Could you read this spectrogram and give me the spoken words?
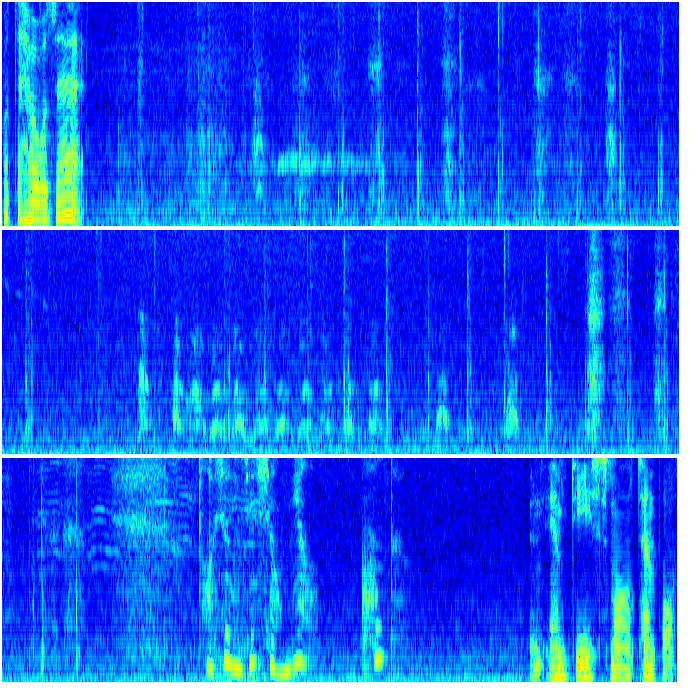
What the hell was that? “好像有间小庙，空的。 an empty small temple.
